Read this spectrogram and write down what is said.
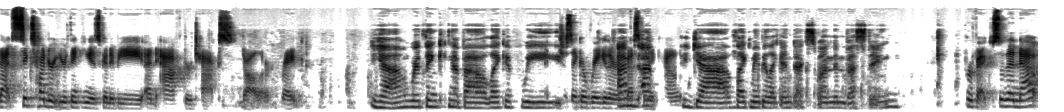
that 600 you're thinking is going to be an after tax dollar, right? Yeah, we're thinking about like if we just like a regular investment I'm, I'm, account. Yeah, like maybe like index fund investing. Perfect. So then that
